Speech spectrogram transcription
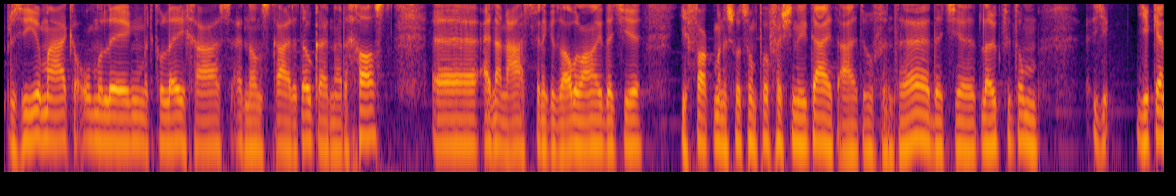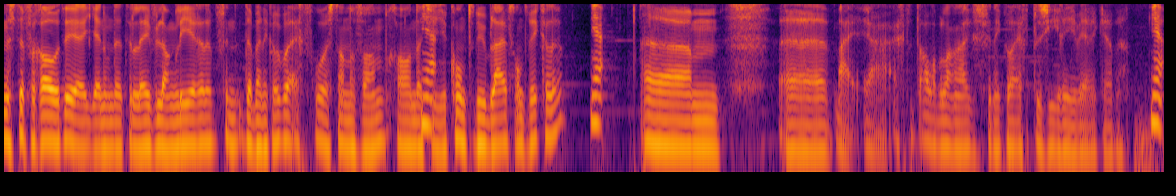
plezier maken onderling met collega's. En dan straalt het ook uit naar de gast. Uh, en daarnaast vind ik het wel belangrijk dat je je vak met een soort van professionaliteit uitoefent. Hè? Dat je het leuk vindt om je, je kennis te vergroten. Jij noemde het een leven lang leren. Daar ben ik ook wel echt voorstander van. Gewoon dat je je continu blijft ontwikkelen. Ja. Um, uh, maar ja, echt het allerbelangrijkste vind ik wel echt plezier in je werk hebben. Ja,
